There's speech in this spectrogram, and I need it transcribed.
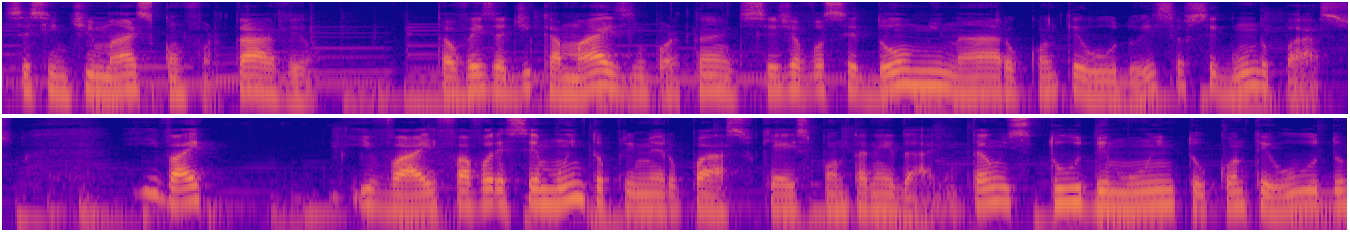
se sentir mais confortável, talvez a dica mais importante seja você dominar o conteúdo. Esse é o segundo passo. E vai e vai favorecer muito o primeiro passo, que é a espontaneidade. Então estude muito o conteúdo,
